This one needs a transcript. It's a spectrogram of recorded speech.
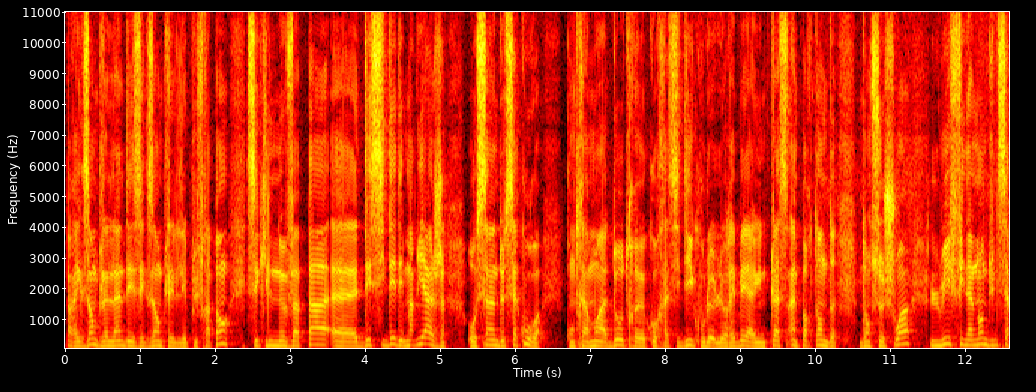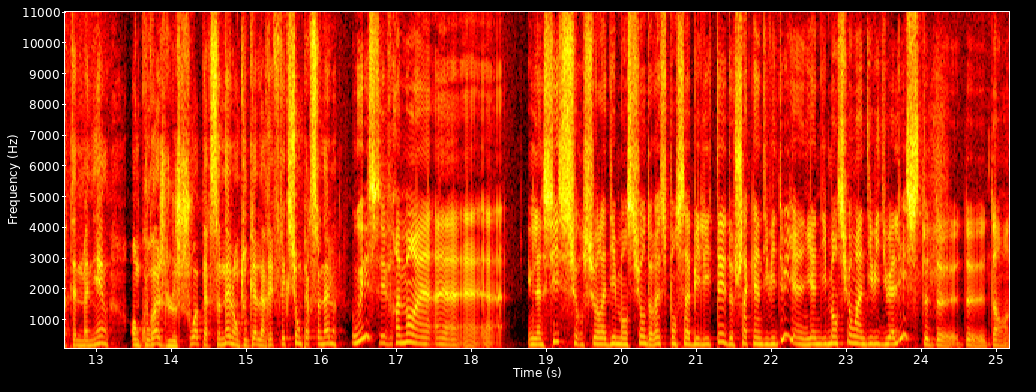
Par exemple, l'un des exemples les plus frappants, c'est qu'il ne va pas euh, décider des mariages au sein de sa cour. Contrairement à d'autres cours chassidiques où le, le rébé a une place importante dans ce choix, lui, finalement, d'une certaine manière, encourage le choix personnel, en tout cas la réflexion personnelle? Oui, c'est vraiment un, il insiste sur, sur la dimension de responsabilité de chaque individu. Il y a, une dimension individualiste de, dans,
